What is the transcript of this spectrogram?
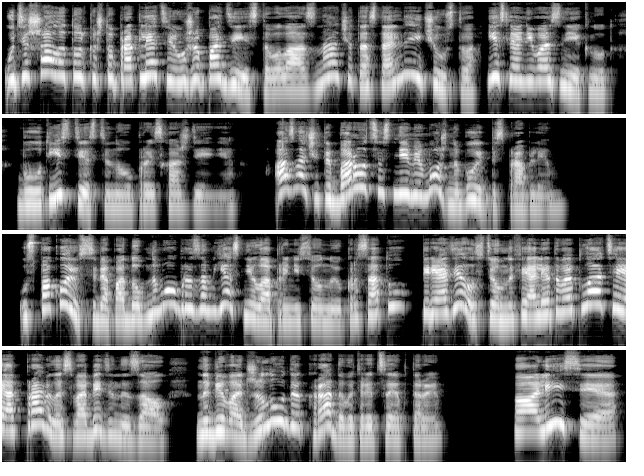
Утешало только, что проклятие уже подействовало, а значит, остальные чувства, если они возникнут, будут естественного происхождения. А значит, и бороться с ними можно будет без проблем. Успокоив себя подобным образом, я сняла принесенную красоту, переоделась в темно-фиолетовое платье и отправилась в обеденный зал, набивать желудок, радовать рецепторы. «Алисия!»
